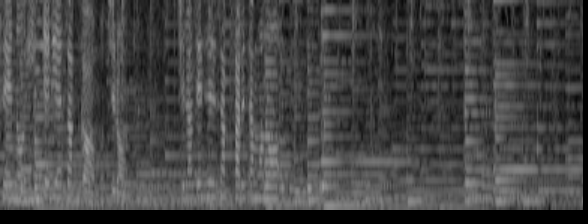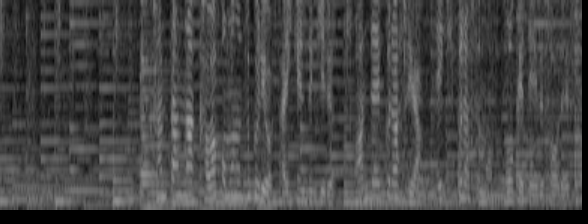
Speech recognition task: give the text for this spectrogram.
製のインテリア雑貨はもちろんこちらで制作されたもの。簡単な革小物作りを体験できるワンデークラスや定期クラスも設けているそうです。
